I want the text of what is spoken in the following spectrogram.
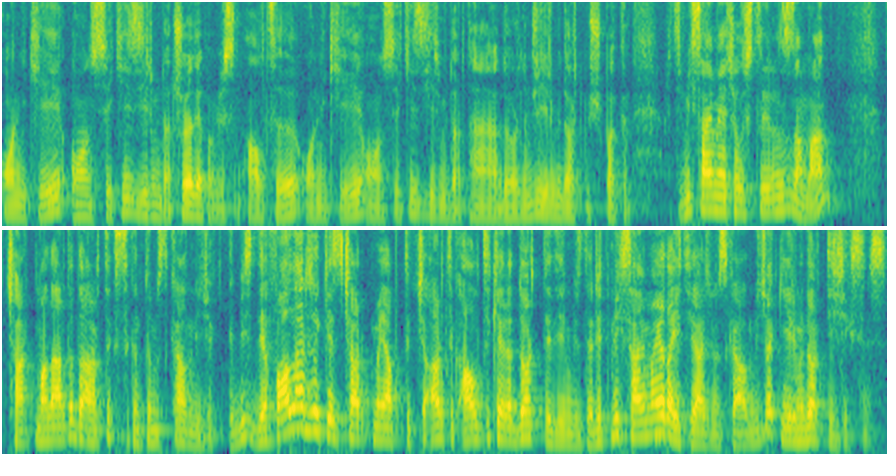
12, 18, 24. Şöyle de yapabilirsin. 6, 12, 18, 24. Ha, 4. 24'müş. Bakın ritmik saymaya çalıştığınız zaman çarpmalarda da artık sıkıntımız kalmayacak. E biz defalarca kez çarpma yaptıkça artık 6 kere 4 dediğimizde ritmik saymaya da ihtiyacınız kalmayacak. 24 diyeceksiniz.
